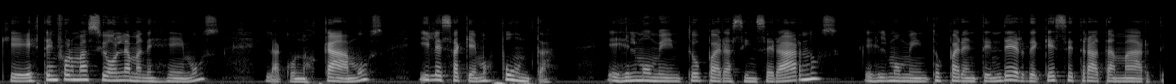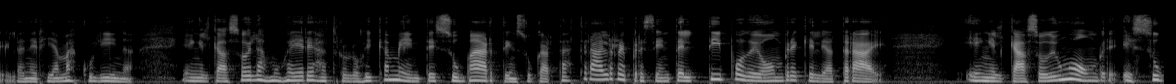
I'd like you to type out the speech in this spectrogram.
que esta información la manejemos, la conozcamos y le saquemos punta es el momento para sincerarnos, es el momento para entender de qué se trata Marte, la energía masculina. En el caso de las mujeres, astrológicamente, su Marte en su carta astral representa el tipo de hombre que le atrae. En el caso de un hombre, es sus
